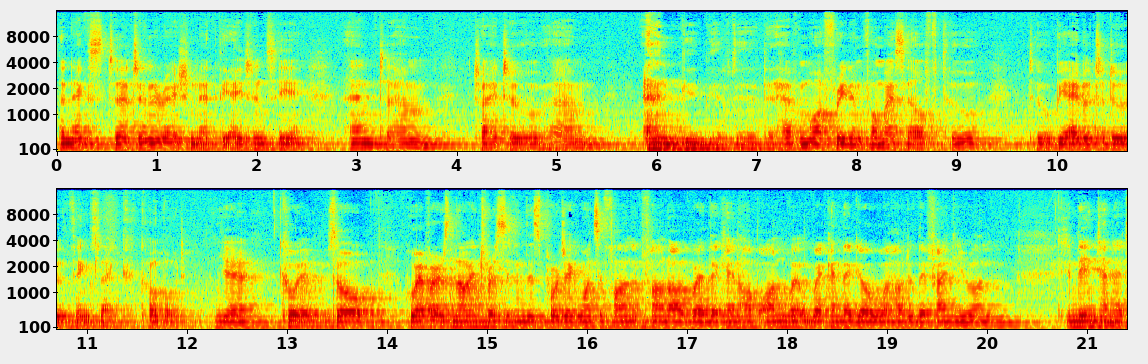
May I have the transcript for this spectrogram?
the next uh, generation at the agency and um, try to um, have more freedom for myself to to be able to do things like Coboat. Yeah, cool. So whoever is now interested in this project wants to find, find out where they can hop on. Where, where can they go? How do they find you on in the internet?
